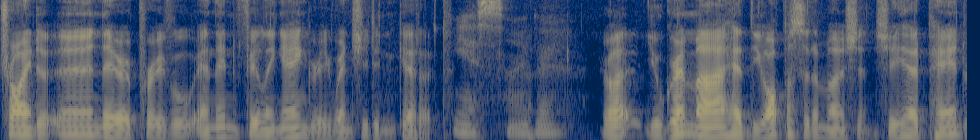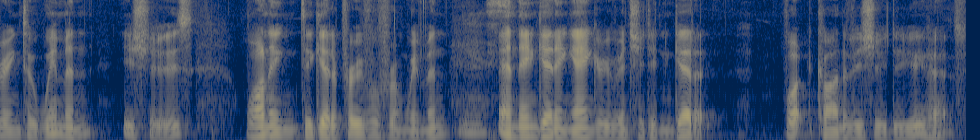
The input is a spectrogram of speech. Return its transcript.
trying to earn their approval and then feeling angry when she didn't get it Yes, I agree. right? Your grandma had the opposite emotion. She had pandering to women issues, wanting to get approval from women, Yes. and then getting angry when she didn't get it. What kind of issue do you have?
